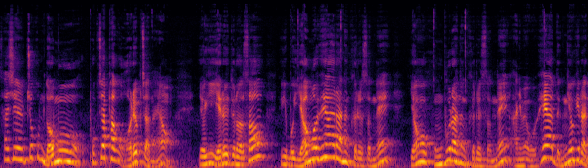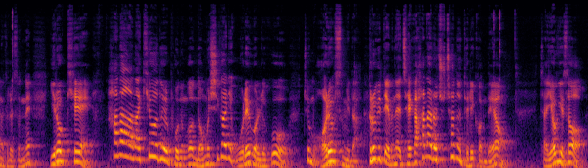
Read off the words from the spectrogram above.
사실 조금 너무 복잡하고 어렵잖아요. 여기 예를 들어서 여기 뭐 영어 회화라는 글을 썼네, 영어 공부라는 글을 썼네, 아니면 뭐 회화 능력이라는 글을 썼네. 이렇게 하나하나 키워드를 보는 건 너무 시간이 오래 걸리고 좀 어렵습니다. 그렇기 때문에 제가 하나를 추천을 드릴 건데요. 자 여기서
